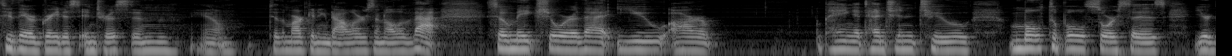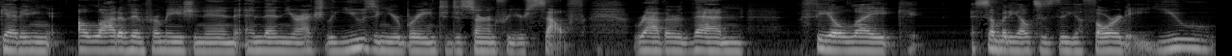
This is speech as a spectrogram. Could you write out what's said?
to their greatest interest and, you know, to the marketing dollars and all of that. So make sure that you are paying attention to multiple sources. You're getting a lot of information in and then you're actually using your brain to discern for yourself rather than feel like somebody else is the authority. You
